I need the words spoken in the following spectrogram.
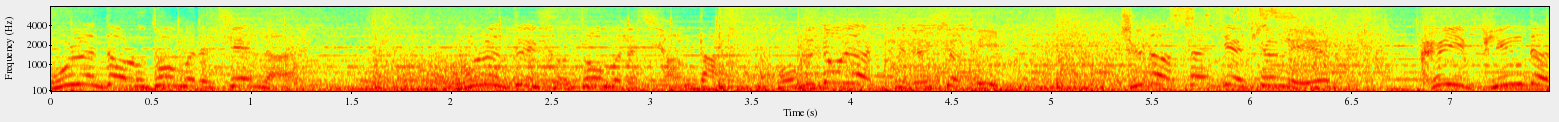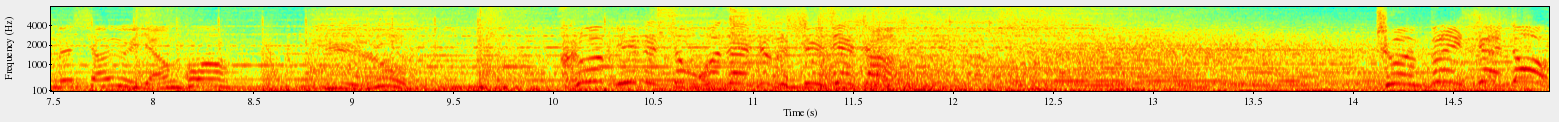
无论道路多么的艰难，无论对手多么的强大，我们都要取得胜利，直到三界生灵可以平等的享有阳光、雨露，和平的生活在这个世界上。准备战斗！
